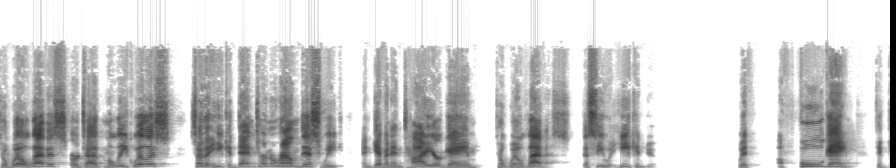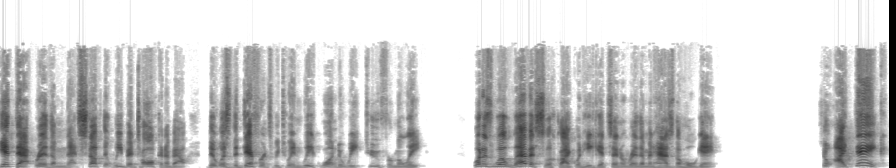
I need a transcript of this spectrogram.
to Will Levis or to Malik Willis so that he could then turn around this week and give an entire game to Will Levis to see what he can do with a full game to get that rhythm that stuff that we've been talking about. That was the difference between week one to week two for Malik. What does Will Levis look like when he gets in a rhythm and has the whole game? So I think,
